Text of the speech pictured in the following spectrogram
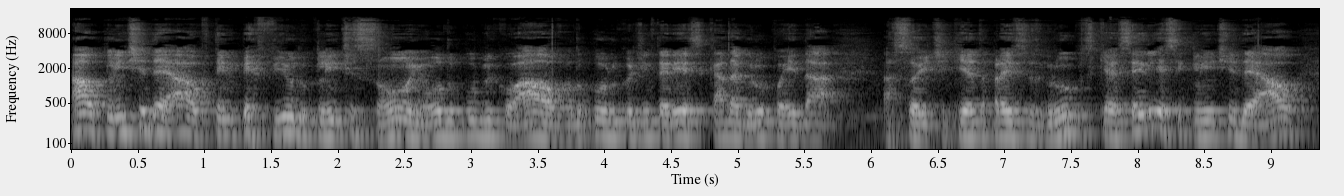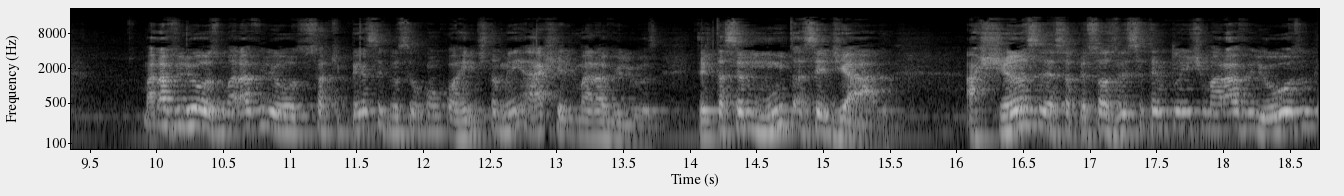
Ah, o cliente ideal, que tem o perfil do cliente sonho, ou do público-alvo, do público de interesse, cada grupo aí dá a sua etiqueta para esses grupos, que seria esse cliente ideal. Maravilhoso, maravilhoso. Só que pensa que o seu concorrente também acha ele maravilhoso. Então ele está sendo muito assediado a chance dessa pessoa, às vezes você tem um cliente maravilhoso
